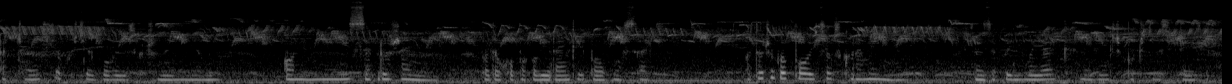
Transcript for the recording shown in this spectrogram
a część opuściła głowę zaskoczonymi minami. On nie jest zagrożeniem. Podał chłopakowi rękę i pomógł mu wstać. Otoczył go po ojcowsku ramieniem, chcąc zapewnić mu jak największe poczucie bezpieczeństwa.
